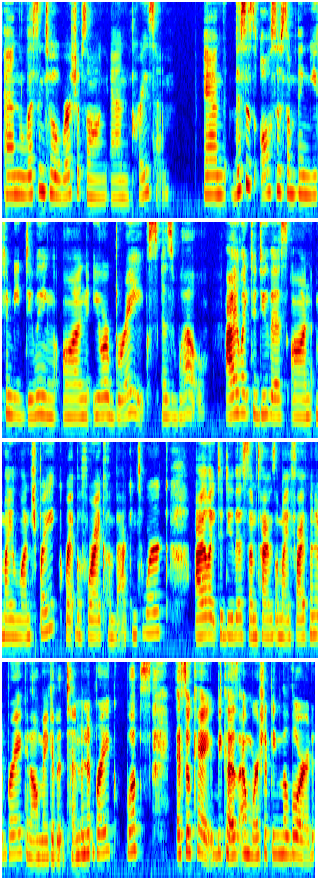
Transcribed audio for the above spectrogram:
and listen to a worship song and praise Him. And this is also something you can be doing on your breaks as well. I like to do this on my lunch break right before I come back into work. I like to do this sometimes on my five minute break and I'll make it a 10 minute break. Whoops. It's okay because I'm worshiping the Lord.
